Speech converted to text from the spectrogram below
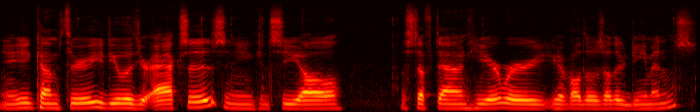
You, know, you come through, you deal with your axes, and you can see all the stuff down here where you have all those other demons.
